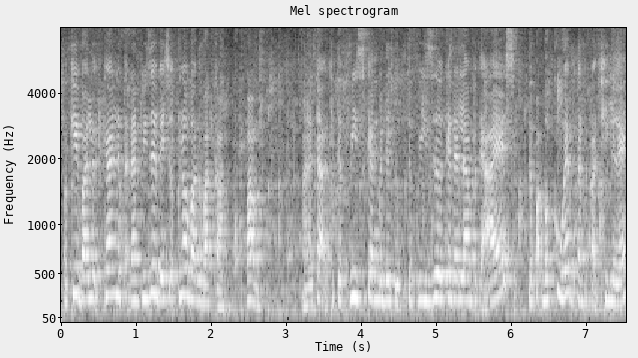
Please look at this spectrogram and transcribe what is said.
Okay balutkan letak dalam freezer Besok keluar baru bakar Faham? Ha, letak kita freezekan benda tu Kita freezerkan dalam peti ais Tempat beku eh bukan tempat chiller eh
